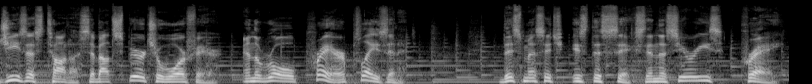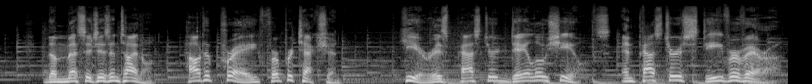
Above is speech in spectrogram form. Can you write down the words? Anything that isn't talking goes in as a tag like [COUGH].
Jesus taught us about spiritual warfare and the role prayer plays in it. This message is the sixth in the series Pray. The message is entitled How to Pray for Protection. Here is Pastor Dale O'Shields and Pastor Steve Rivera.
